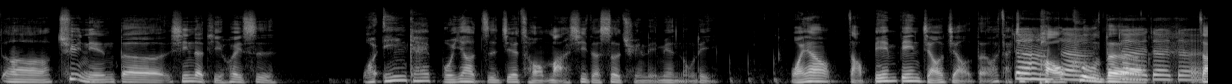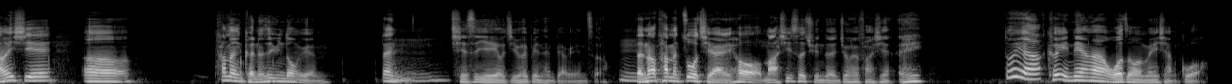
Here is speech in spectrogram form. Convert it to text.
呃，去年的新的体会是，我应该不要直接从马戏的社群里面努力，我要找边边角角的，我找跑酷的，对对对，找一些呃，他们可能是运动员，但嗯。其实也有机会变成表演者。嗯。等到他们做起来以后，马戏社群的人就会发现，哎，对啊，可以那样啊，我怎么没想过？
